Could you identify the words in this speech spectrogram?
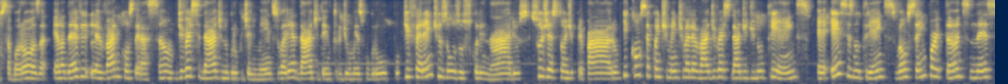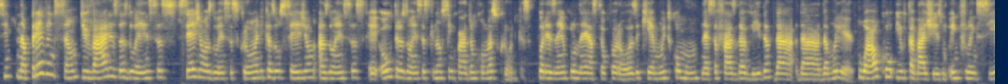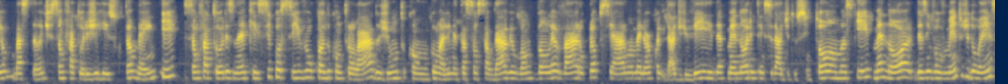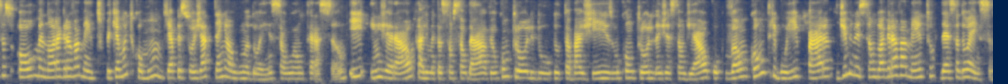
refeição saborosa, ela deve levar em consideração diversidade no grupo de alimentos, variedade dentro de um mesmo grupo, diferentes usos culinários, sugestões de preparo e, consequentemente, vai levar a diversidade de nutrientes. É, esses nutrientes vão ser importantes nesse na prevenção de várias das doenças, sejam as doenças crônicas ou sejam as doenças, é, outras doenças que não se enquadram como as crônicas. Por exemplo, né, a osteoporose, que é muito comum nessa fase da vida da, da, da mulher. O álcool e o tabagismo influenciam bastante, são fatores de risco também, e são fatores né, que, se possível, quando controlados, junto com, com alimentação saudável, vão, vão levar ou propiciar uma melhor qualidade de vida, menor intensidade dos sintomas e menor desenvolvimento de doenças ou menor agravamento, porque é muito comum que a pessoa já tenha alguma doença, alguma alteração, e, em geral, a alimentação saudável, o controle do, do tabagismo, o controle da ingestão de álcool vão contribuir para diminuição do agravamento dessa doença,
